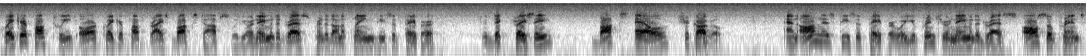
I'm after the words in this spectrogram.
Quaker Puffed Wheat or Quaker Puffed Rice box tops with your name and address printed on a plain piece of paper to Dick Tracy, Box L, Chicago. And on this piece of paper, where you print your name and address, also print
